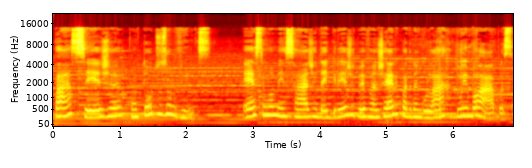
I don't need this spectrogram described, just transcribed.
Paz seja com todos os ouvintes. Esta é uma mensagem da Igreja do Evangelho Quadrangular do Emboabas,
